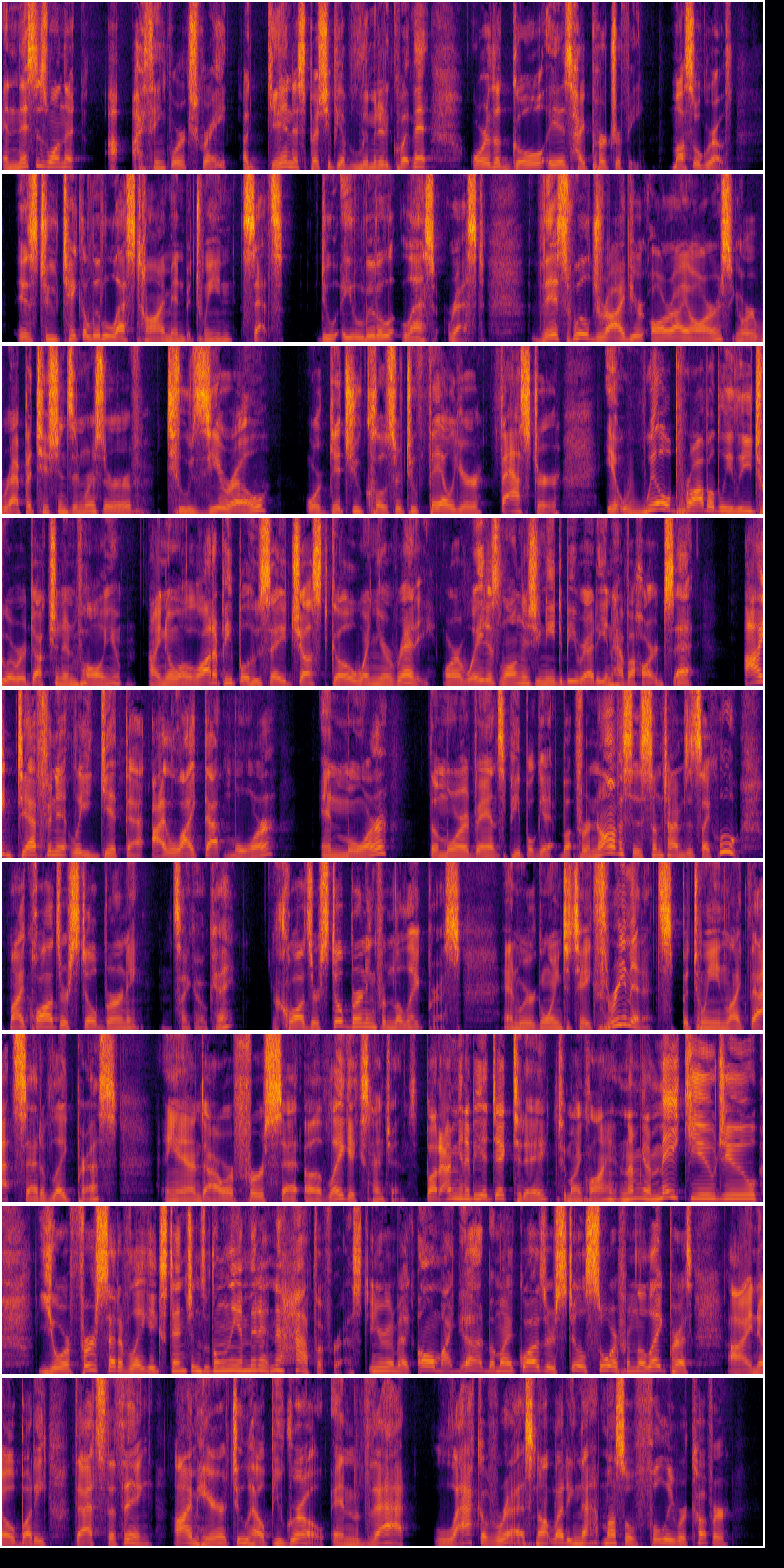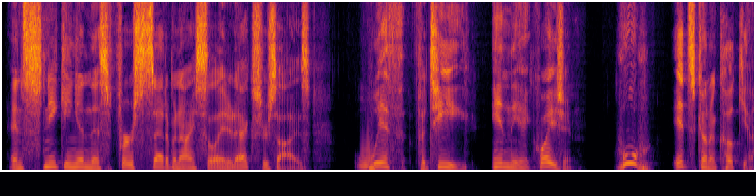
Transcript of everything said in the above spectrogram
and this is one that I think works great. Again, especially if you have limited equipment or the goal is hypertrophy, muscle growth, is to take a little less time in between sets do a little less rest. This will drive your RIRs, your repetitions in reserve, to zero or get you closer to failure faster. It will probably lead to a reduction in volume. I know a lot of people who say just go when you're ready or wait as long as you need to be ready and have a hard set. I definitely get that. I like that more and more the more advanced people get. But for novices, sometimes it's like, whoo, my quads are still burning. It's like, okay, your quads are still burning from the leg press. And we're going to take three minutes between like that set of leg press and our first set of leg extensions. But I'm going to be a dick today to my client and I'm going to make you do your first set of leg extensions with only a minute and a half of rest. And you're going to be like, oh my God, but my quads are still sore from the leg press. I know, buddy. That's the thing. I'm here to help you grow. And that lack of rest, not letting that muscle fully recover, and sneaking in this first set of an isolated exercise with fatigue in the equation, whew, it's going to cook you.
